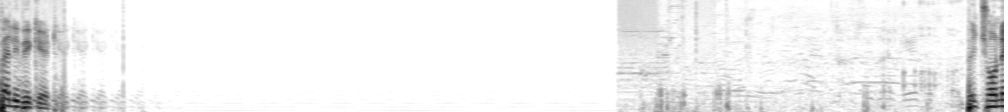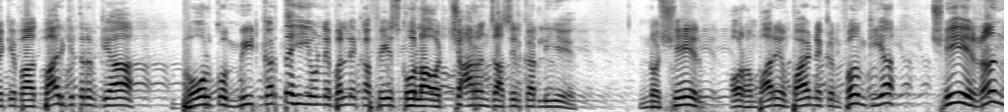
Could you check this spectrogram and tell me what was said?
पहली विकेट। होने के बाद बाहर की तरफ़ गया, बॉल को मीट करते ही उन्होंने बल्ले का फेस खोला और चार रन हासिल कर लिए। नौशेर और हमारे अंपायर ने कंफर्म किया, छह रन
